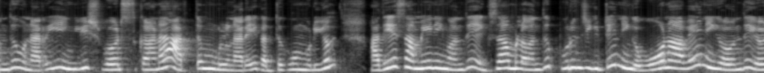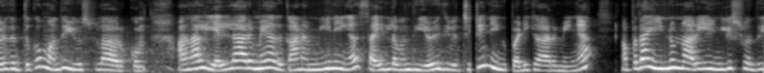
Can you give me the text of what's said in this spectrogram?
வந்து நிறைய இங்கிலீஷ் வேர்ட்ஸ்க்கான அர்த்தம் உங்களுக்கு நிறைய கற்றுக்கவும் முடியும். அதே சமயம் நீங்கள் வந்து எக்ஸாம்பிள் உங்களை வந்து புரிஞ்சுக்கிட்டு நீங்கள் ஓனாகவே நீங்கள் வந்து எழுதுறதுக்கும் வந்து யூஸ்ஃபுல்லாக இருக்கும். அதனால் எல்லாருமே அதுக்கான மீனிங்கை சைடில் வந்து எழுதி வச்சுட்டு நீங்கள் படிக்க ஆரம்பிங்க. அப்போ தான் இன்னும் நிறைய இங்கிலீஷ் வந்து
